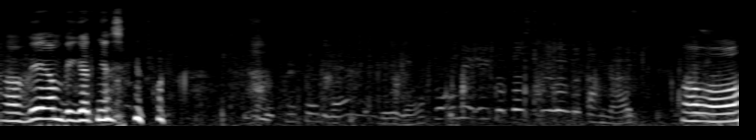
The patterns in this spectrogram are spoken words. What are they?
Grabe, ang bigat niya siguro. Oo.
